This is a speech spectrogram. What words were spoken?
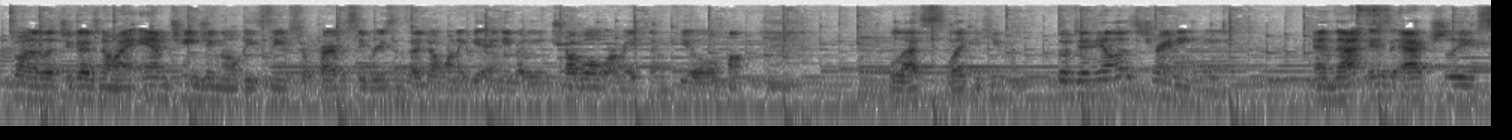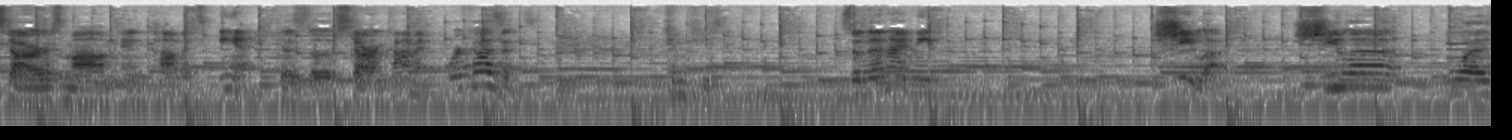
Just want to let you guys know I am changing all these names for privacy reasons. I don't want to get anybody in trouble or make them feel huh, less like a human. So Daniela's training me, and that is actually Star's mom and Comet's aunt, because Star and Comet were cousins. Confusing. So then I meet Sheila. Sheila was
